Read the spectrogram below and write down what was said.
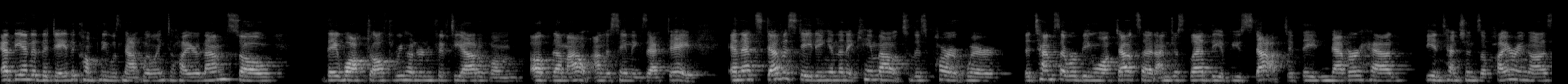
at the end of the day the company was not willing to hire them so they walked all 350 out of them of them out on the same exact day and that's devastating. And then it came out to this part where the temps that were being walked out said i'm just glad the abuse stopped. If they never had the intentions of hiring us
